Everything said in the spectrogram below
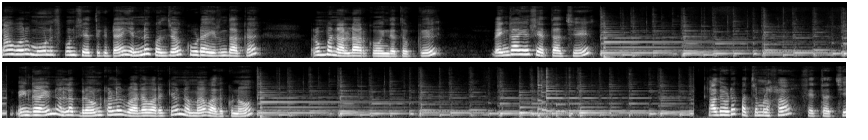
நான் ஒரு மூணு ஸ்பூன் சேர்த்துக்கிட்டேன். எண்ணெய் கொஞ்சம் கூட இருந்தாக்க ரொம்ப நல்லாயிருக்கும் இந்த தொக்கு. வெங்காயம் சேர்த்தாச்சு. வெங்காயம் நல்லா ப்ரௌன் கலர் வர வரைக்கும் நம்ம வதக்கணும். அதோட பச்சை மிளகா சேர்த்தாச்சு.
